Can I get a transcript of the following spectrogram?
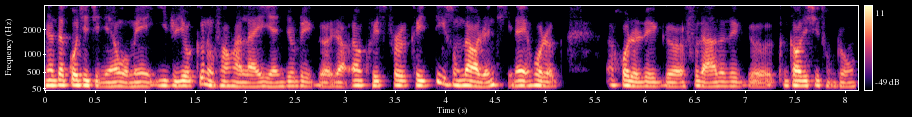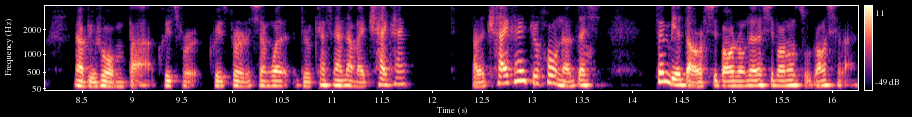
那在过去几年，我们也一直用各种方法来研究这个，让让 CRISPR 可以递送到人体内或者或者这个复杂的这个更高级系统中。那比如说，我们把 CRISPR CRISPR 相关，比如 Cas9 蛋白拆开。把它拆开之后呢，再分别导入细胞中，在细胞中组装起来。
